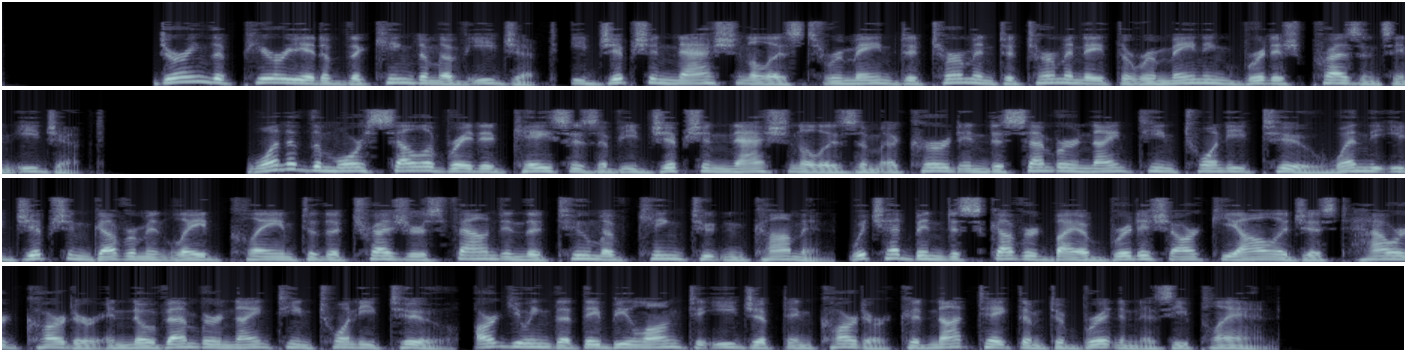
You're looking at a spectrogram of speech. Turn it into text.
During the period of the Kingdom of Egypt, Egyptian nationalists remained determined to terminate the remaining British presence in Egypt. One of the more celebrated cases of Egyptian nationalism occurred in December 1922 when the Egyptian government laid claim to the treasures found in the tomb of King Tutankhamun, which had been discovered by a British archaeologist Howard Carter in November 1922, arguing that they belonged to Egypt and Carter could not take them to Britain as he planned.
